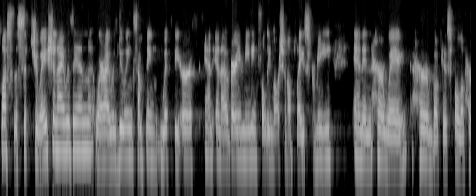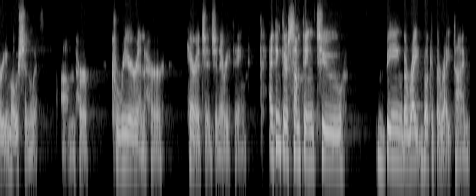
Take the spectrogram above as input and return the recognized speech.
plus the situation I was in, where I was doing something with the earth and in a very meaningful emotional place for me. And in her way, her book is full of her emotion with um, her career and her heritage and everything. I think there's something to being the right book at the right time.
